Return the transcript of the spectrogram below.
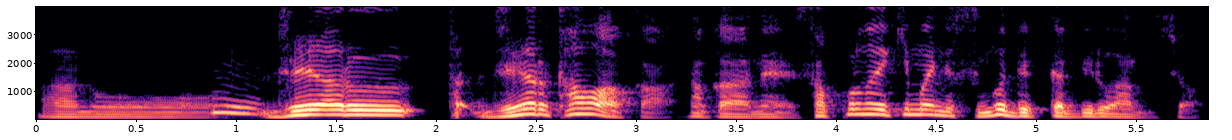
あの、うん JR、た JR タワーか、なんかね、札幌の駅前にすごいでっかいビルがあるんですよ。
